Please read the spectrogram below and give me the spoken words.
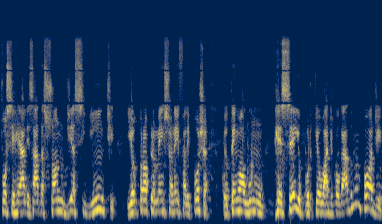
fosse realizada só no dia seguinte, e eu próprio mencionei, falei, poxa, eu tenho algum receio, porque o advogado não pode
